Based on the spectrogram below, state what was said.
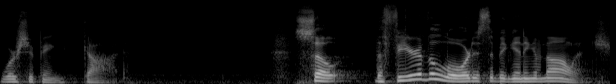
worshiping God. So, the fear of the Lord is the beginning of knowledge.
